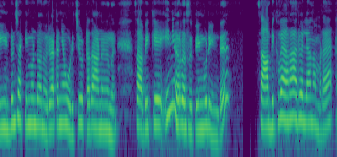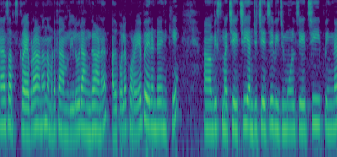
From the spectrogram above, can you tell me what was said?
വീണ്ടും ചക്കയും കൊണ്ടുവന്നു. ഒരു വട്ടം ഞാൻ ഒടിച്ചു വിട്ടതാണ് എന്ന് സാബിക്ക് ഇനി ഒരു റെസിപ്പിയും കൂടി ഉണ്ട്. സാബിക്ക് വേറെ ആരുമല്ല. നമ്മുടെ സബ്സ്ക്രൈബറാണ് നമ്മുടെ ഫാമിലിയിൽ ഒരു അംഗമാണ് അതുപോലെ കുറേ പേരുണ്ട് എനിക്ക്. വിസ്മ ചേച്ചി അഞ്ജു ചേച്ചി വിജുമോൾ ചേച്ചി പിന്നെ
